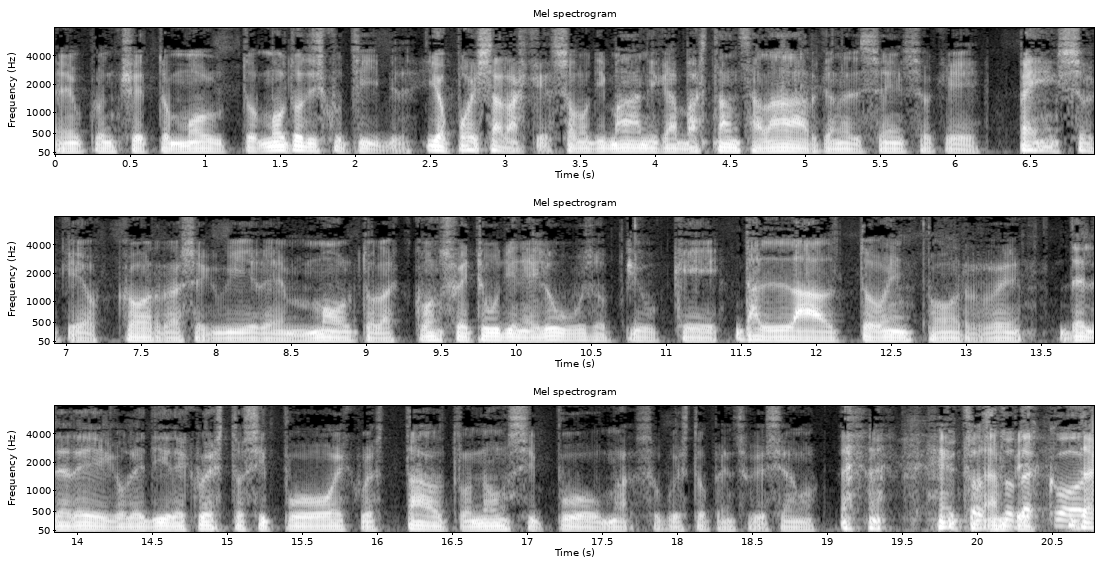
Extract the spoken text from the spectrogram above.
è un concetto molto, molto discutibile. Io poi sarà che sono di manica abbastanza larga, nel senso che penso che occorra seguire molto la consuetudine e l'uso più che dall'alto imporre delle regole, dire questo si può e quest'altro non si può, ma su questo penso che siamo Piuttosto d'accordo.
